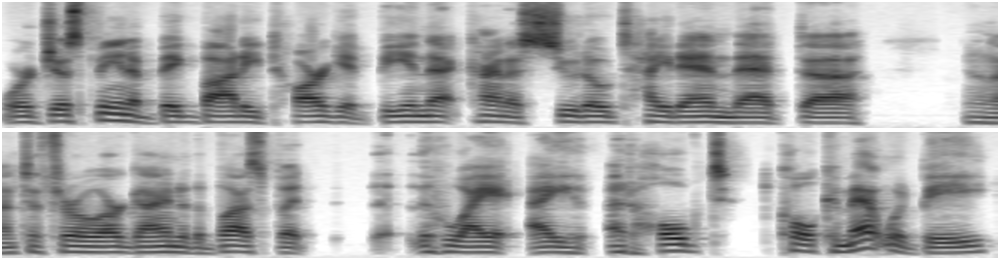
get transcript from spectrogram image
or just being a big body target, being that kind of pseudo tight end that, uh, you know, not to throw our guy under the bus, but who I, I had hoped Cole Kmet would be,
